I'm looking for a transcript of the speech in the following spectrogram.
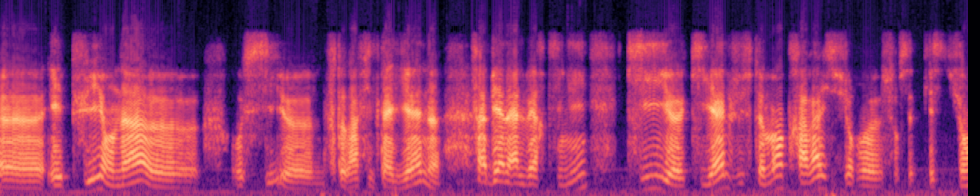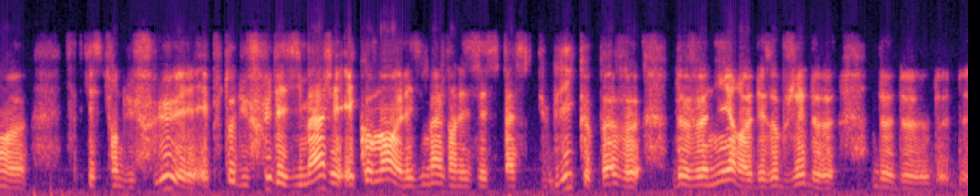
Euh, et puis on a euh, aussi euh, une photographe italienne, Fabienne Albertini, qui, euh, qui elle justement travaille sur euh, sur cette question cette question du flux et, et, plutôt du flux des images et, et, comment les images dans les espaces publics peuvent devenir des objets de de, de, de,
